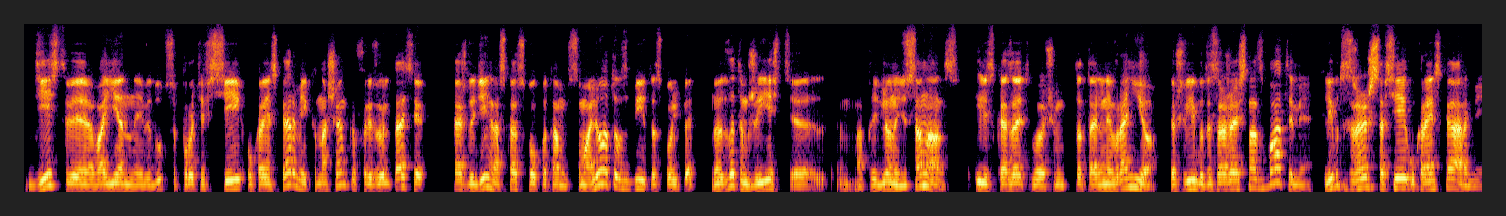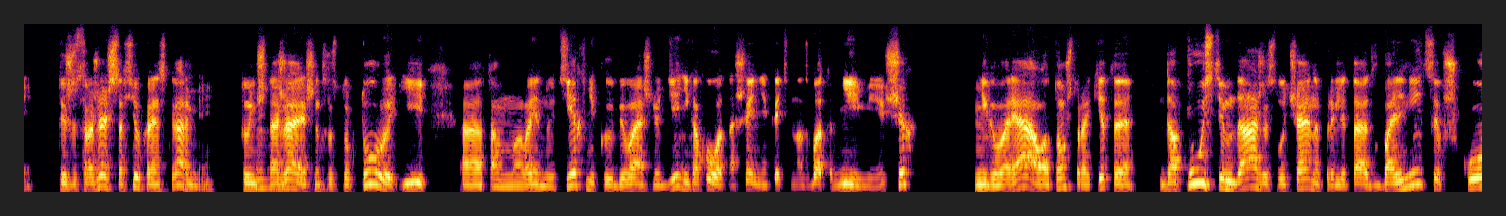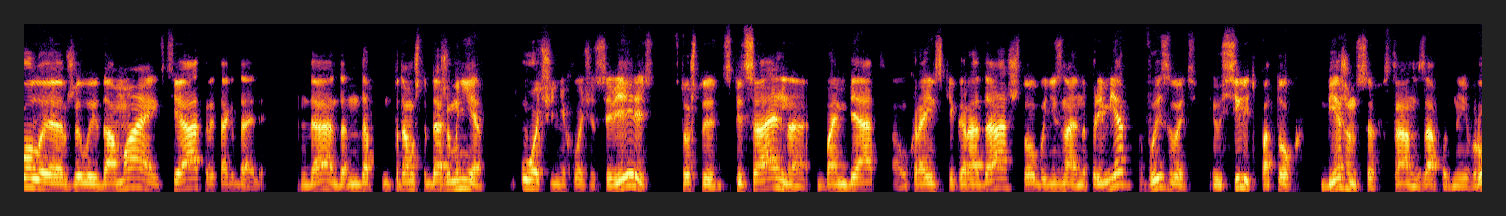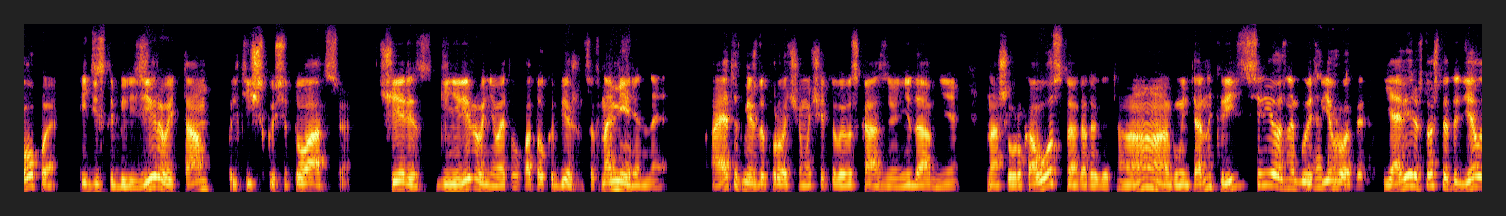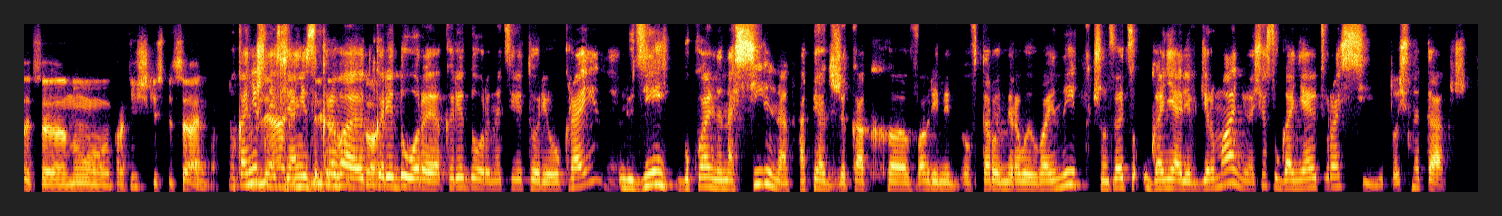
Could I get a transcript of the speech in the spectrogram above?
действия военные ведутся против всей украинской армии. Коношенков в результате каждый день рассказывает, сколько там самолетов сбито, сколько. Но вот в этом же есть э, определенный диссонанс. Или сказать, в общем, тотальное вранье. Потому что либо ты сражаешься с нацбатами, либо ты сражаешься со всей украинской армией. Ты же сражаешься со всей украинской армией. Ты уничтожаешь mm-hmm. инфраструктуру и э, там, военную технику, убиваешь людей, никакого отношения к этим нацбатам не имеющих, не говоря о том, что ракеты допустим, даже случайно прилетают в больницы, в школы, в жилые дома, в театры и так далее. Да, да, потому что даже мне очень не хочется верить в то, что специально бомбят украинские города, чтобы, не знаю, например, вызвать и усилить поток беженцев в страны Западной Европы, и дестабилизировать там политическую ситуацию через генерирование этого потока беженцев, намеренное. А это, между прочим, учитывая высказывания недавние нашего руководства, которое говорит, а, гуманитарный кризис серьезный будет да, в Европе. Да. Я верю в то, что это делается ну, практически специально. Ну, конечно, Для если они закрывают коридоры, коридоры на территории Украины, людей буквально насильно, опять же, как э, во время Второй мировой войны, что называется, угоняли в Германию, а сейчас угоняют в Россию. Точно так же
